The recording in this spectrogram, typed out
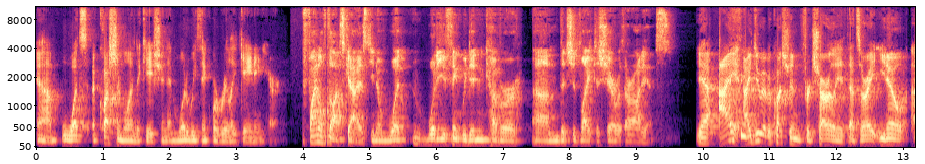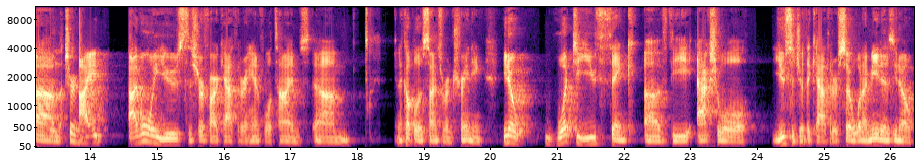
um, what's a questionable indication and what do we think we're really gaining here final thoughts guys you know what what do you think we didn't cover um, that you'd like to share with our audience yeah i i, do have a question for charlie if that's all right you know um, sure. i i've only used the surefire catheter a handful of times um, and a couple of those times were in training you know what do you think of the actual usage of the catheter so what i mean is you know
